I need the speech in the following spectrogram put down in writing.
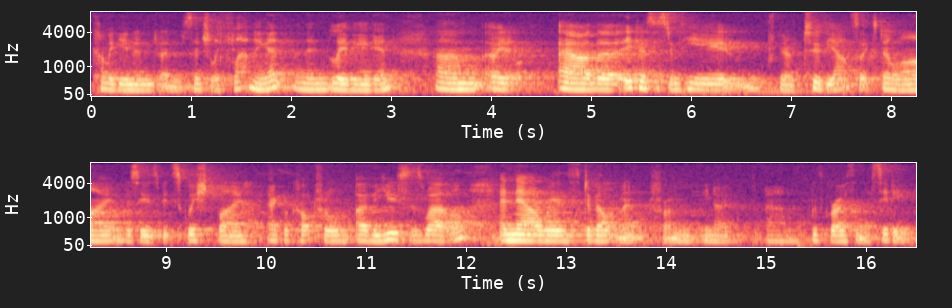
coming in and, and essentially flattening it and then leaving again. Um, I mean, our, the ecosystem here, you know, to the outside external eye, obviously it's a bit squished by agricultural overuse as well. And now with development from, you know, um, with growth in the city.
